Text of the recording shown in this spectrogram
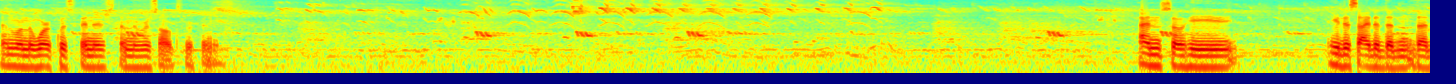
And when the work was finished, then the results were finished. And so he he decided that, that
